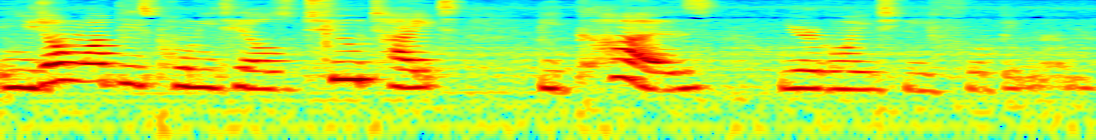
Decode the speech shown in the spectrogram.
And you don't want these ponytails too tight because you're going to be flipping them.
